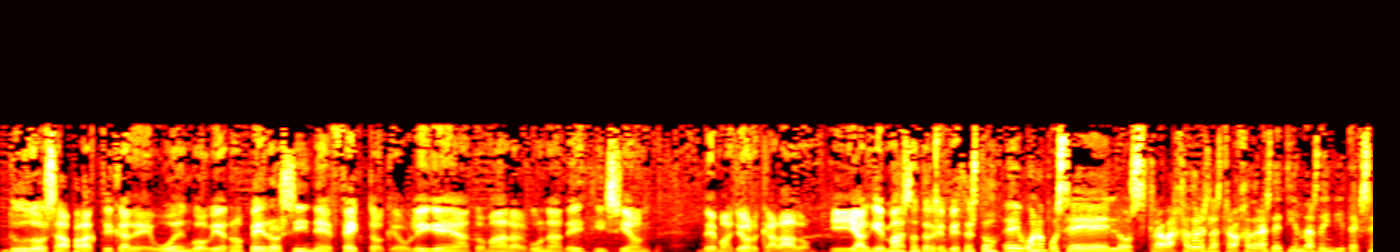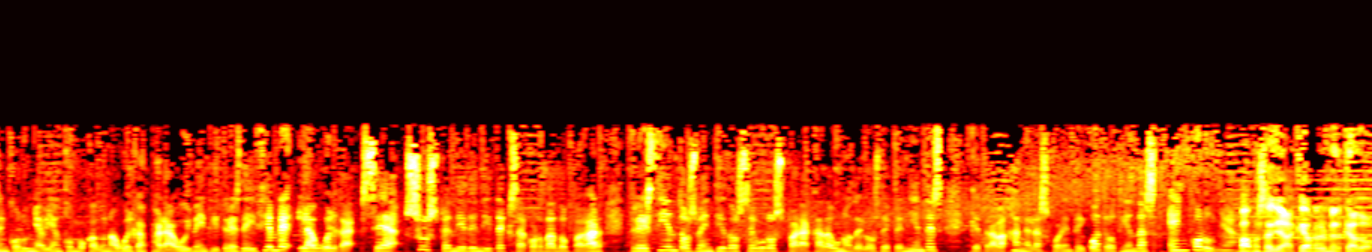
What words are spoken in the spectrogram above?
dudosa práctica de buen gobierno, pero sin efecto que obligue a tomar alguna decisión de mayor calado. ¿Y alguien más antes de que empiece esto? Eh, bueno, pues eh, los trabajadores, las trabajadoras de tiendas de Inditex en Coruña habían convocado una huelga para hoy, 23 de diciembre. La huelga se ha suspendido. Inditex ha acordado pagar 322 euros para cada uno de los dependientes que trabajan en las 44 tiendas en Coruña. Vamos allá, que abre el mercado.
